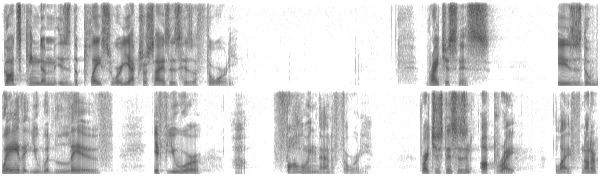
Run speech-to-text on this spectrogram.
God's kingdom is the place where he exercises his authority. Righteousness is the way that you would live if you were uh, following that authority. Righteousness is an upright life, not a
